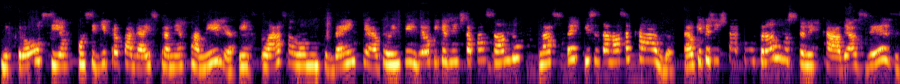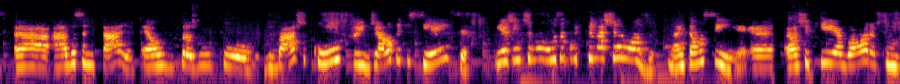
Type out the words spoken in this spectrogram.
me trouxe e eu consegui propagar isso para minha família e lá falou muito bem que é entender o que, que a gente está passando nas superfícies da nossa casa, é o que, que a gente está comprando no supermercado e às vezes a, água sanitária é um produto de baixo custo e de alta eficiência e a gente não usa muito porque não é cheiroso, né? Então assim, é, acho que agora assim,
